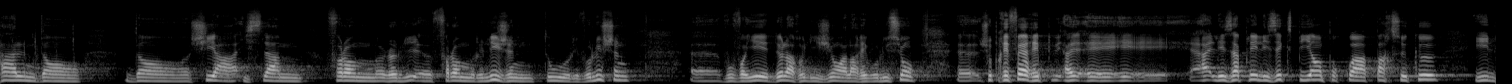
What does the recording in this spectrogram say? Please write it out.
Halm dans, Shia Islam from Religion to Revolution. Euh, vous voyez, de la religion à la révolution. Euh, je préfère les appeler les expiants. Pourquoi? Parce que ils,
